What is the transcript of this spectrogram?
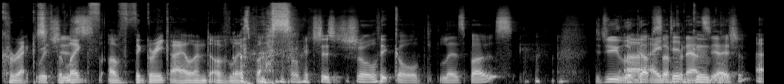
Correct. Which the is- length of the Greek island of Lesbos. which is surely called Lesbos. Did you look Uh, up I some did Google- pronunciation? uh,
